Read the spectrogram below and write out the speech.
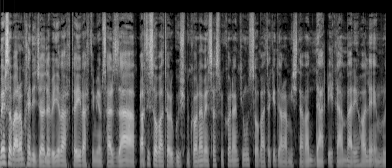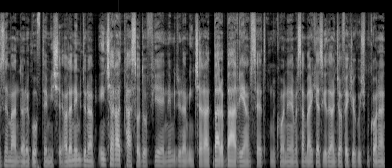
مرسا برام خیلی جالبه. یه وقتایی وقتی میام سر زب وقتی صحبت ها رو گوش می‌کنم احساس می‌کنم که اون صحبت ها که دارم میشنوم دقیقا برای حال امروز من داره گفته میشه. حالا نمی‌دونم این چقدر تصادفیه نمی‌دونم این چقدر برای بقیه هم صدق می‌کنه مثلا برای کسی که دارن جا فکر گوش می‌کنن.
